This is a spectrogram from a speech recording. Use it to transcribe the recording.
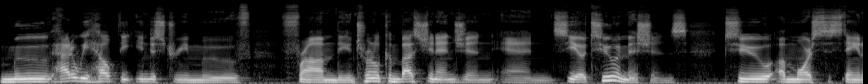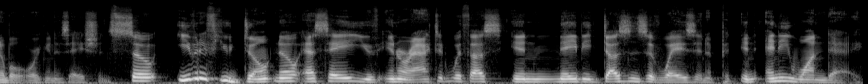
move, how do we help the industry move from the internal combustion engine and CO2 emissions to a more sustainable organization. So even if you don't know SA, you've interacted with us in maybe dozens of ways in, a, in any one day.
